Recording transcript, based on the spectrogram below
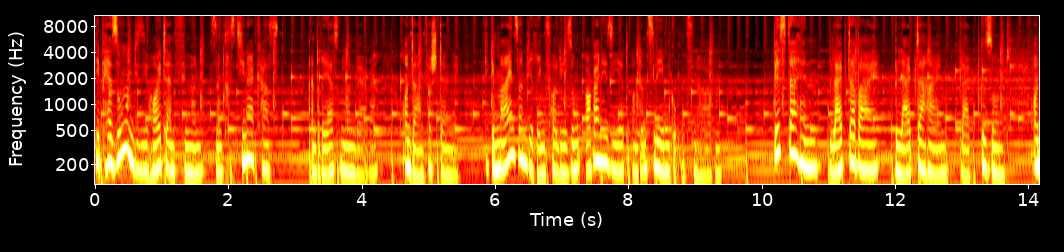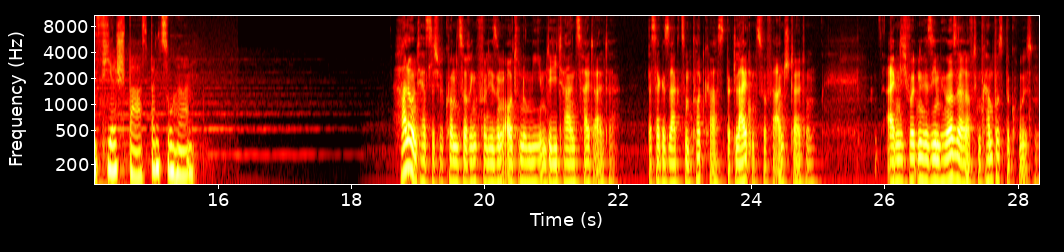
Die Personen, die Sie heute entführen, sind Christina Kast, Andreas Nürnberger und Dan Verständigt die gemeinsam die Ringvorlesung organisiert und ins Leben gerufen haben. Bis dahin, bleibt dabei, bleibt daheim, bleibt gesund und viel Spaß beim Zuhören. Hallo und herzlich willkommen zur Ringvorlesung Autonomie im digitalen Zeitalter. Besser gesagt zum Podcast, begleitend zur Veranstaltung. Eigentlich wollten wir Sie im Hörsaal auf dem Campus begrüßen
